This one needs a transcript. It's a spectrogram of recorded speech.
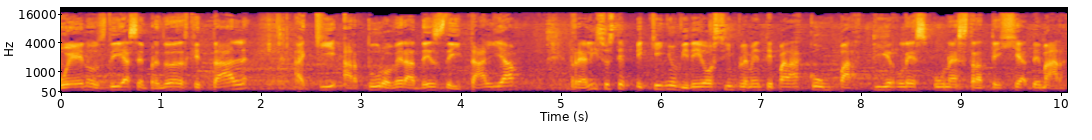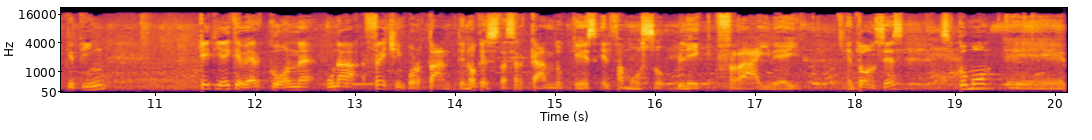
Buenos días emprendedores, ¿qué tal? Aquí Arturo Vera desde Italia. Realizo este pequeño video simplemente para compartirles una estrategia de marketing que tiene que ver con una fecha importante ¿no? que se está acercando, que es el famoso Black Friday. Entonces, cómo eh,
